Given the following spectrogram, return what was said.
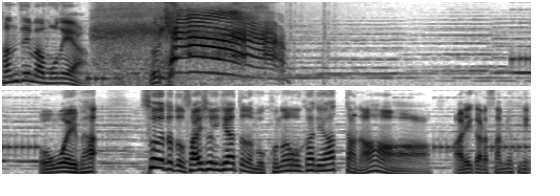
完全魔物やん。うひゃー思えば、そうだと最初に出会ったのもこの丘であったなああれから300年。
